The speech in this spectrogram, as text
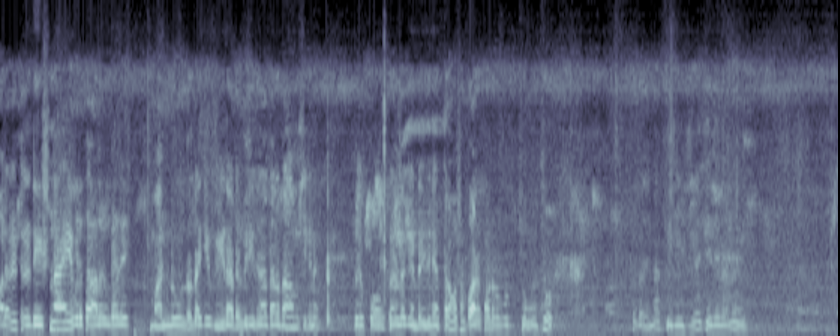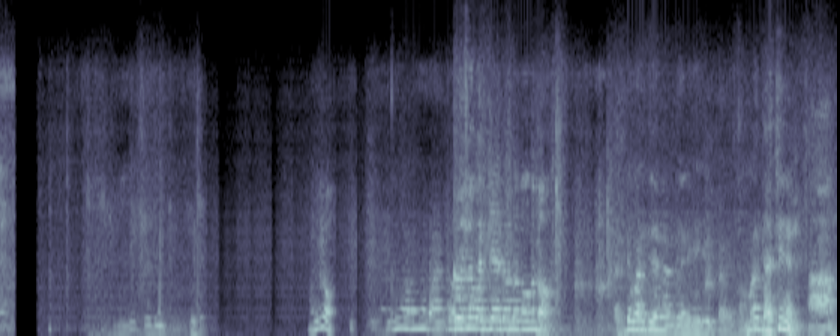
വളരെ ട്രഡീഷണലായ ഇവിടുത്തെ ആളുകളുടെ അത് മണ്ണുകൊണ്ടുണ്ടാക്കിയ വീടാണ് ഇവർ ഇതിനകത്താണ് താമസിക്കുന്നത്. ഒരു പോക്കറിലൊക്കെ ഉണ്ട്. ഇതിന് എത്ര വർഷം പഴക്കമുണ്ടെന്ന് ചോദിച്ചോ. ചോദിച്ചു നോക്കാം. ചെയ്തതാണ് എന്നാ തോന്നുന്നുണ്ടോ? ആ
